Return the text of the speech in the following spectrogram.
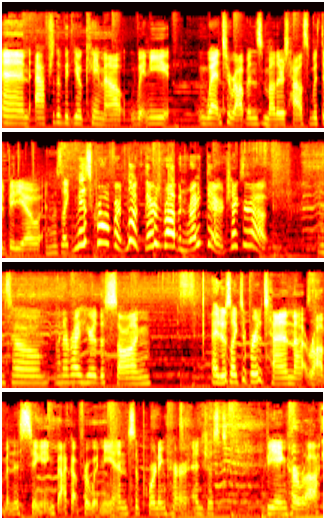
And after the video came out, Whitney went to Robyn's mother's house with the video and was like, Miss Crawford, look, there's Robyn right there. Check her out. And so whenever I hear this song, I just like to pretend that Robyn is singing back up for Whitney and supporting her and just being her rock.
